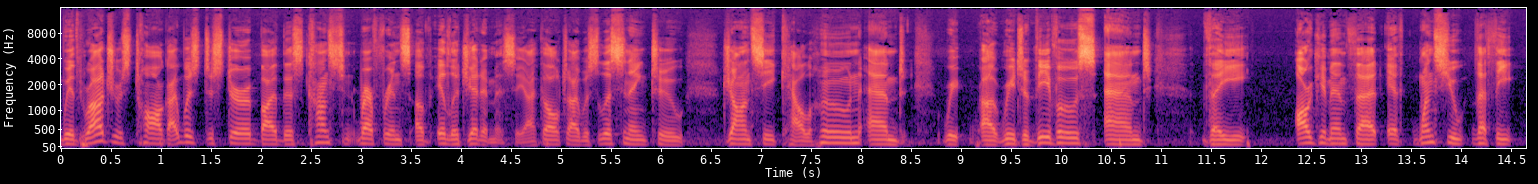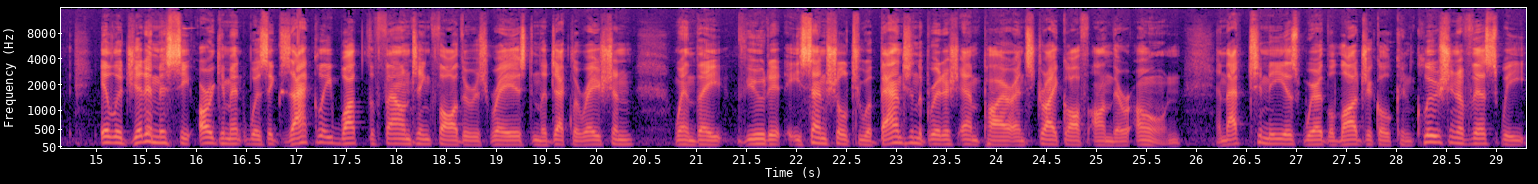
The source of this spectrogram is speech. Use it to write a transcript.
with Roger's talk, I was disturbed by this constant reference of illegitimacy. I felt I was listening to John C. Calhoun and uh, Rita Vivus and the argument that if once you that the illegitimacy argument was exactly what the founding fathers raised in the Declaration when they viewed it essential to abandon the British Empire and strike off on their own. And that to me is where the logical conclusion of this. We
